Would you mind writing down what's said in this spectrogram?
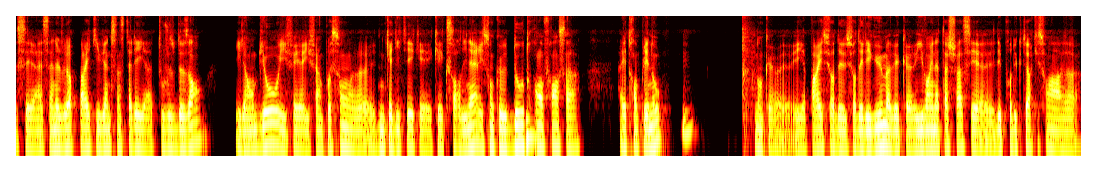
C'est, un éleveur pareil qui vient de s'installer il y a tout juste deux ans. Il est en bio, il fait, il fait un poisson euh, d'une qualité qui est, extraordinaire. Ils sont que deux ou trois en France à, à être en plein eau. Mm. Donc, euh, et pareil sur des, sur des légumes avec euh, Yvan et Natacha, c'est des producteurs qui sont à,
